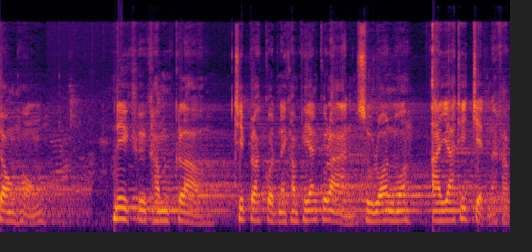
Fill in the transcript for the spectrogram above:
จองหอง นี่คือคำกล่าว ที่ปรากฏในคัมภีร์อัลกุรอานสุร้อนนัวอายะที่ 7 นะครับ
